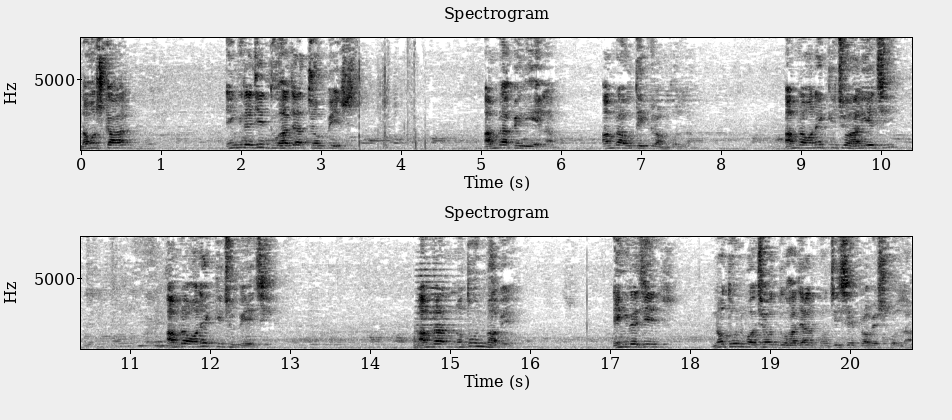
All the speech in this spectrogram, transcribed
নমস্কার। ইংরেজি দু হাজার চব্বিশ। আমরা পেরিয়ে এলাম। আমরা অতিক্রম করলাম। আমরা অনেক কিছু হারিয়েছি। আমরা অনেক কিছু পেয়েছি। আমরা নতুনভাবে ইংরেজির নতুন বছর দু হাজার পঁচিশে প্রবেশ করলাম।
